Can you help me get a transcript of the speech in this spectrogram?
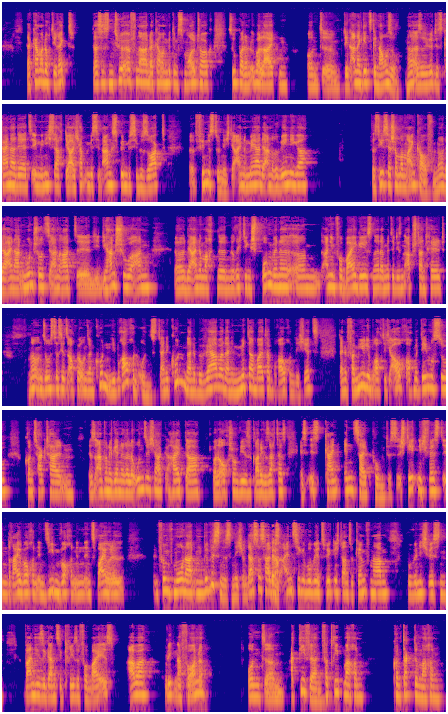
Da kann man doch direkt, das ist ein Türöffner, da kann man mit dem Smalltalk super dann überleiten und äh, den anderen geht's genauso. Ne? Also wird jetzt keiner, der jetzt irgendwie nicht sagt, ja, ich habe ein bisschen Angst, bin ein bisschen besorgt, äh, findest du nicht. Der eine mehr, der andere weniger das siehst du ja schon beim Einkaufen. Ne? Der eine hat einen Mundschutz, der andere hat äh, die, die Handschuhe an, äh, der eine macht eine, einen richtigen Sprung, wenn du ähm, an ihm vorbeigehst, ne, damit er diesen Abstand hält. Ne? Und so ist das jetzt auch bei unseren Kunden. Die brauchen uns. Deine Kunden, deine Bewerber, deine Mitarbeiter brauchen dich jetzt. Deine Familie braucht dich auch. Auch mit denen musst du Kontakt halten. Es ist einfach eine generelle Unsicherheit da weil auch schon, wie du gerade gesagt hast, es ist kein Endzeitpunkt. Es steht nicht fest in drei Wochen, in sieben Wochen, in, in zwei oder in fünf Monaten. Wir wissen es nicht. Und das ist halt genau. das Einzige, wo wir jetzt wirklich dran zu kämpfen haben, wo wir nicht wissen, wann diese ganze Krise vorbei ist. Aber Blick nach vorne und ähm, aktiv werden, Vertrieb machen, Kontakte machen,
